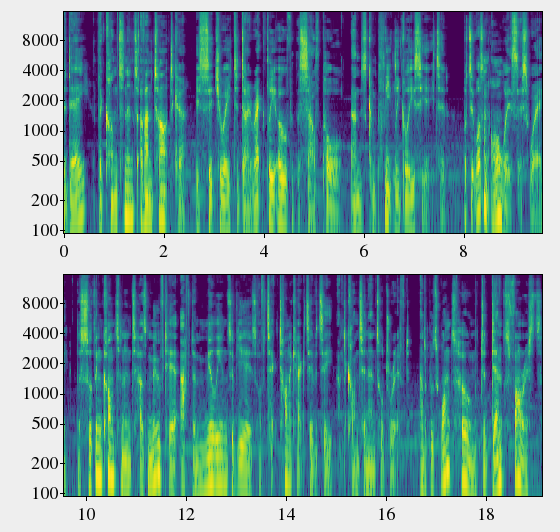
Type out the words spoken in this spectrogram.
Today, the continent of Antarctica is situated directly over the South Pole and is completely glaciated. But it wasn't always this way. The southern continent has moved here after millions of years of tectonic activity and continental drift, and was once home to dense forests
